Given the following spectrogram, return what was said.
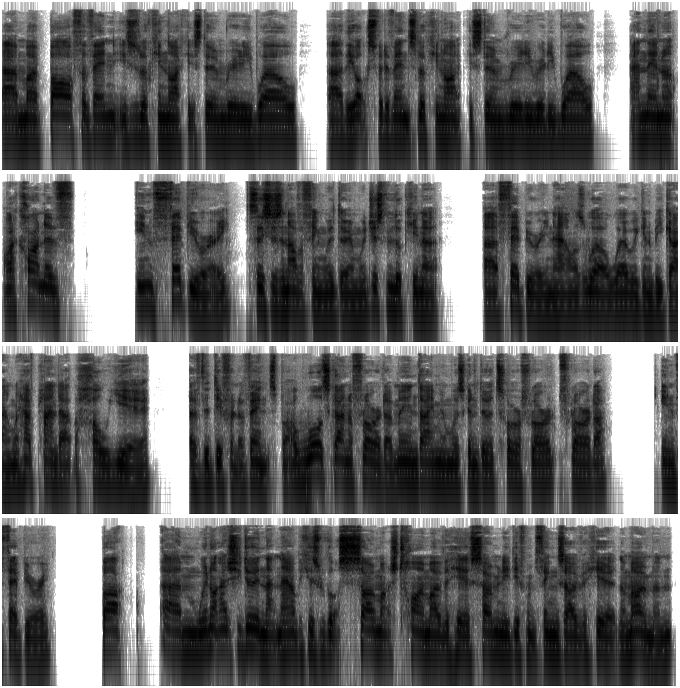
Uh, my Bath event is looking like it's doing really well. Uh, the Oxford event's looking like it's doing really, really well. And then I kind of, in February, so this is another thing we're doing, we're just looking at uh, February now as well, where we're going to be going. We have planned out the whole year of the different events, but I was going to Florida. Me and Damien was going to do a tour of Florida in February. But um, we're not actually doing that now because we've got so much time over here, so many different things over here at the moment.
